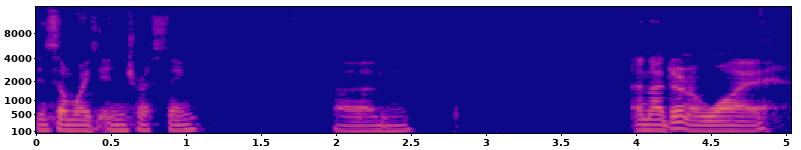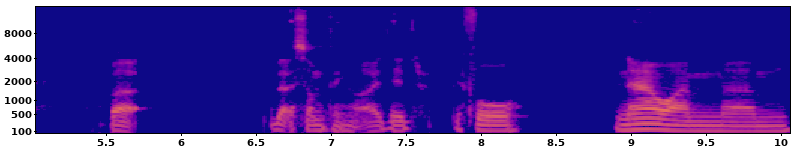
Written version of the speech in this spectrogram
in some ways interesting. Um, and I don't know why, but that's something that I did before. Now I'm um,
